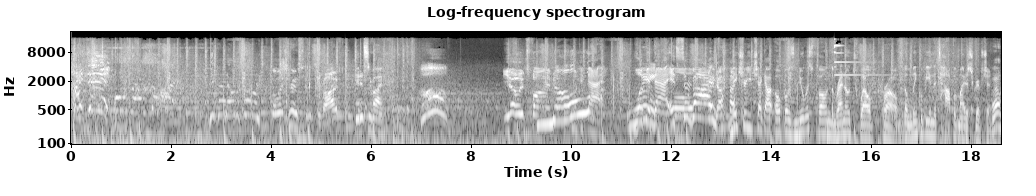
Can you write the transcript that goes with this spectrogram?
Moment of truth. Did it survive? Did it survive? Yo, it's fine. no. Look at that. Look at that. It oh survived. Make sure you check out Oppo's newest phone, the Reno 12 Pro. The link will be in the top of my description. Well,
